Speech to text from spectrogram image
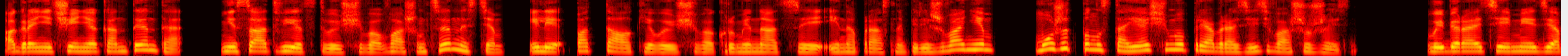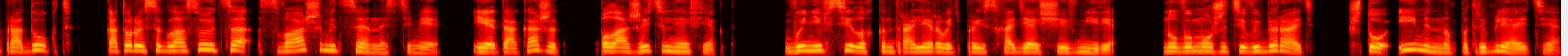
Ограничение контента не соответствующего вашим ценностям или подталкивающего к руминации и напрасно переживаниям, может по-настоящему преобразить вашу жизнь. Выбирайте медиапродукт, который согласуется с вашими ценностями, и это окажет положительный эффект. Вы не в силах контролировать происходящее в мире, но вы можете выбирать, что именно потребляете,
